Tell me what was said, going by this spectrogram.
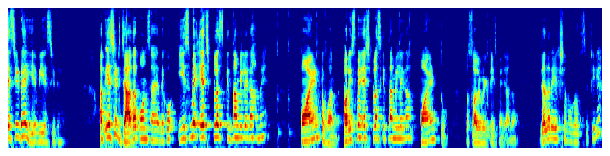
एसिड है, ये भी एसिड है। अब एसिड ज़्यादा कौन सा है? देखो, इसमें H प्लस कितना मिलेगा हमें? Point one. और इसमें H प्लस कितना मिलेगा? Point two. तो सॉलिबिलिटी इसमें ज़्यादा ज़्यादा रिएक्शन होगा उससे, ठीक है?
